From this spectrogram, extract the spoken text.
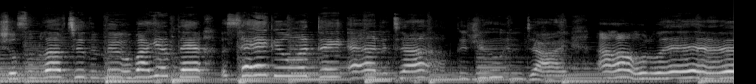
Show some love to the mirror while you're there. Let's take it one day at a time. Cause you and I outweigh.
